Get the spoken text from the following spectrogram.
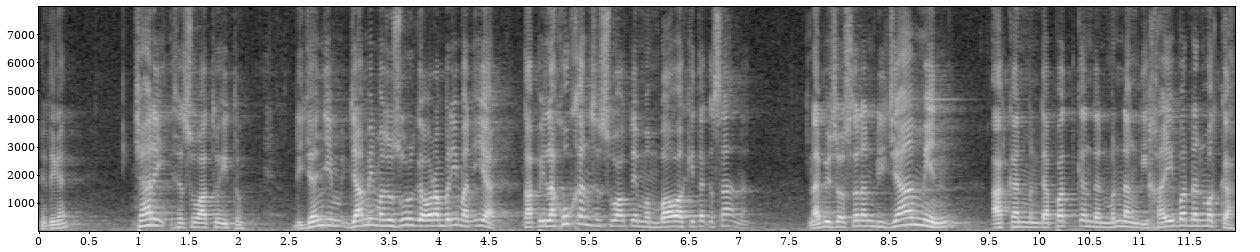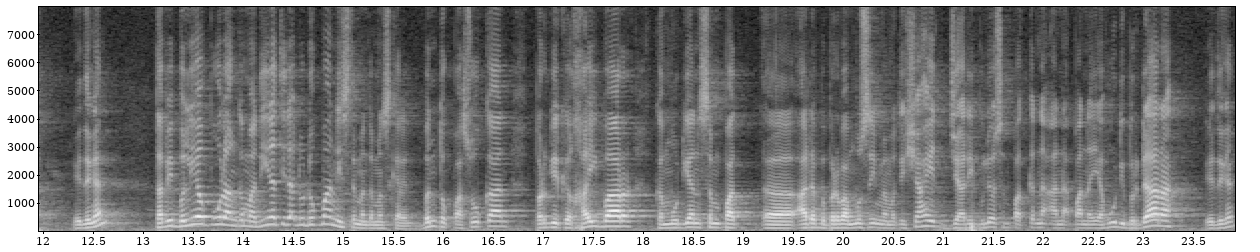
gitu kan? Cari sesuatu itu. Dijanji jamin masuk surga orang beriman, iya. Tapi lakukan sesuatu yang membawa kita ke sana. Nabi SAW dijamin akan mendapatkan dan menang di Khaybar dan Mekah, gitu kan? Tapi beliau pulang ke Madinah tidak duduk manis teman-teman sekalian. Bentuk pasukan, pergi ke Khaybar, kemudian sempat uh, ada beberapa muslim yang mati syahid, jari beliau sempat kena anak panah Yahudi berdarah, gitu kan?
